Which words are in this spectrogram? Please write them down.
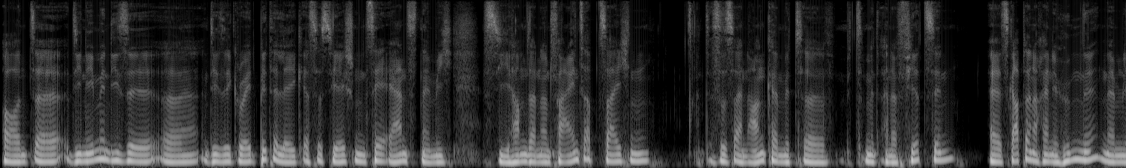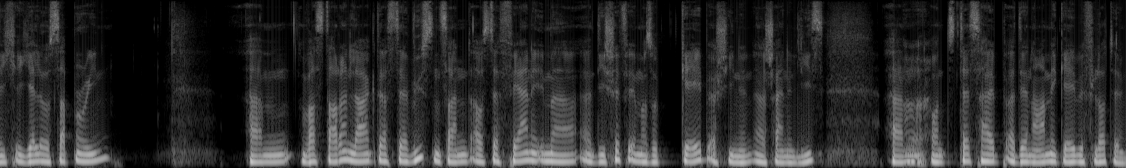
Und äh, die nehmen diese, äh, diese Great Bitter Lake Association sehr ernst, nämlich sie haben dann ein Vereinsabzeichen. Das ist ein Anker mit, äh, mit, mit einer 14. Äh, es gab dann auch eine Hymne, nämlich Yellow Submarine. Ähm, was daran lag, dass der Wüstensand aus der Ferne immer äh, die Schiffe immer so gelb erschienen, erscheinen ließ. Ähm, Ah. Und deshalb äh, der Name Gelbe Flotte.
